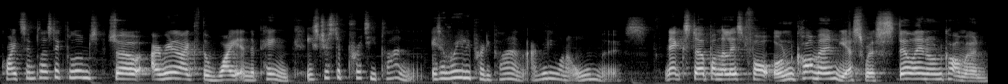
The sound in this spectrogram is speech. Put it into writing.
quite simplistic blooms. So I really like the white and the pink. It's just a pretty plant. It's a really pretty plant. I really want to own this. Next up on the list for uncommon, yes, we're still in uncommon.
